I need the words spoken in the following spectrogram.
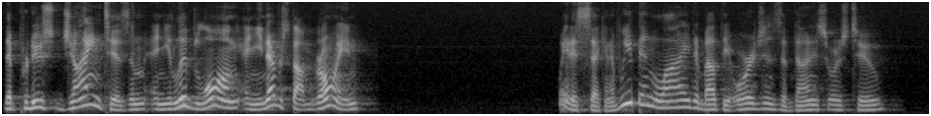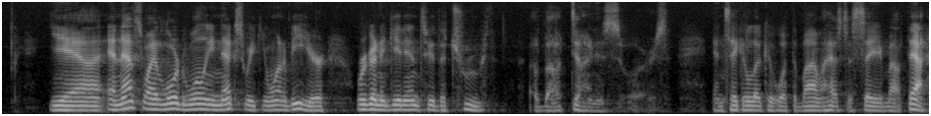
that produce giantism, and you live long and you never stop growing Wait a second, have we been lied about the origins of dinosaurs too? Yeah, and that's why, Lord willing, next week you want to be here, we're going to get into the truth about dinosaurs and take a look at what the Bible has to say about that.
